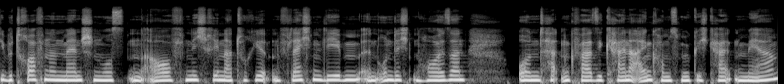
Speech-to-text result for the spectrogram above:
Die betroffenen Menschen mussten auf nicht renaturierten Flächen leben, in undichten Häusern und hatten quasi keine Einkommensmöglichkeiten mehr.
